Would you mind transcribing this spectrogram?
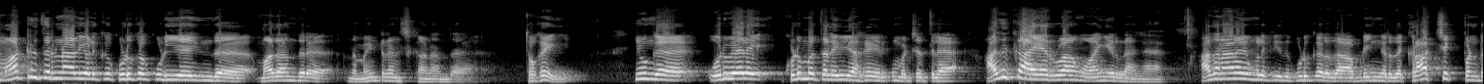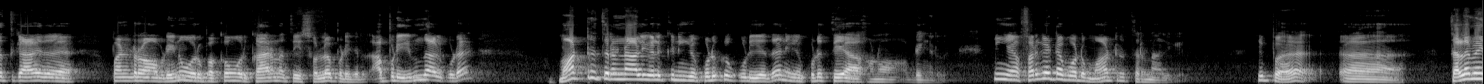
மாற்றுத்திறனாளிகளுக்கு கொடுக்கக்கூடிய இந்த மாதாந்திர அந்த மெயின்டெனன்ஸுக்கான அந்த தொகை இவங்க ஒருவேளை குடும்பத் தலைவியாக இருக்கும் பட்சத்தில் அதுக்கு ஆயிரம் ரூபா அவங்க வாங்கிடுறாங்க. அதனால் இவங்களுக்கு இது கொடுக்கறதா அப்படிங்கிறத கிராஸ் செக் பண்ணுறதுக்காக இதை பண்ணுறோம் அப்படின்னு ஒரு பக்கம் ஒரு காரணத்தை சொல்லப்படுகிறது. அப்படி இருந்தால் கூட மாற்றுத்திறனாளிகளுக்கு நீங்கள் கொடுக்கக்கூடியதை நீங்கள் கொடுத்தே ஆகணும் அப்படிங்கிறது. நீங்கள் ஃபர்கெட் அபவுட் மாற்றுத்திறனாளிகள். இப்போ தலைமை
